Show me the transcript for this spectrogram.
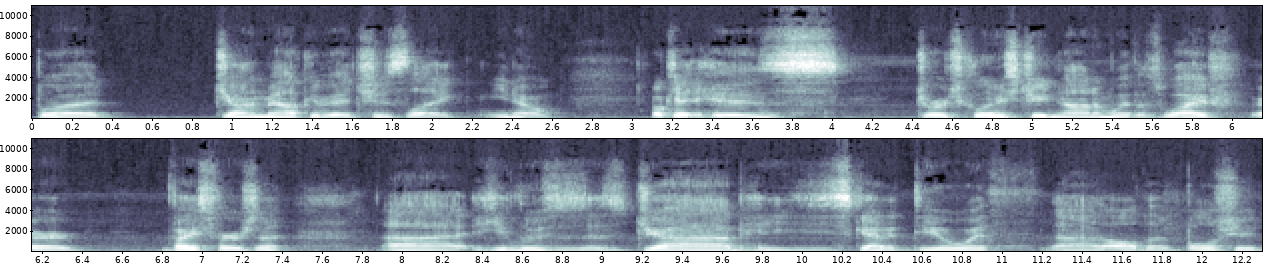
but John Malkovich is like you know, okay, his George Clooney's cheating on him with his wife or vice versa. Uh, he loses his job. He's got to deal with uh, all the bullshit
